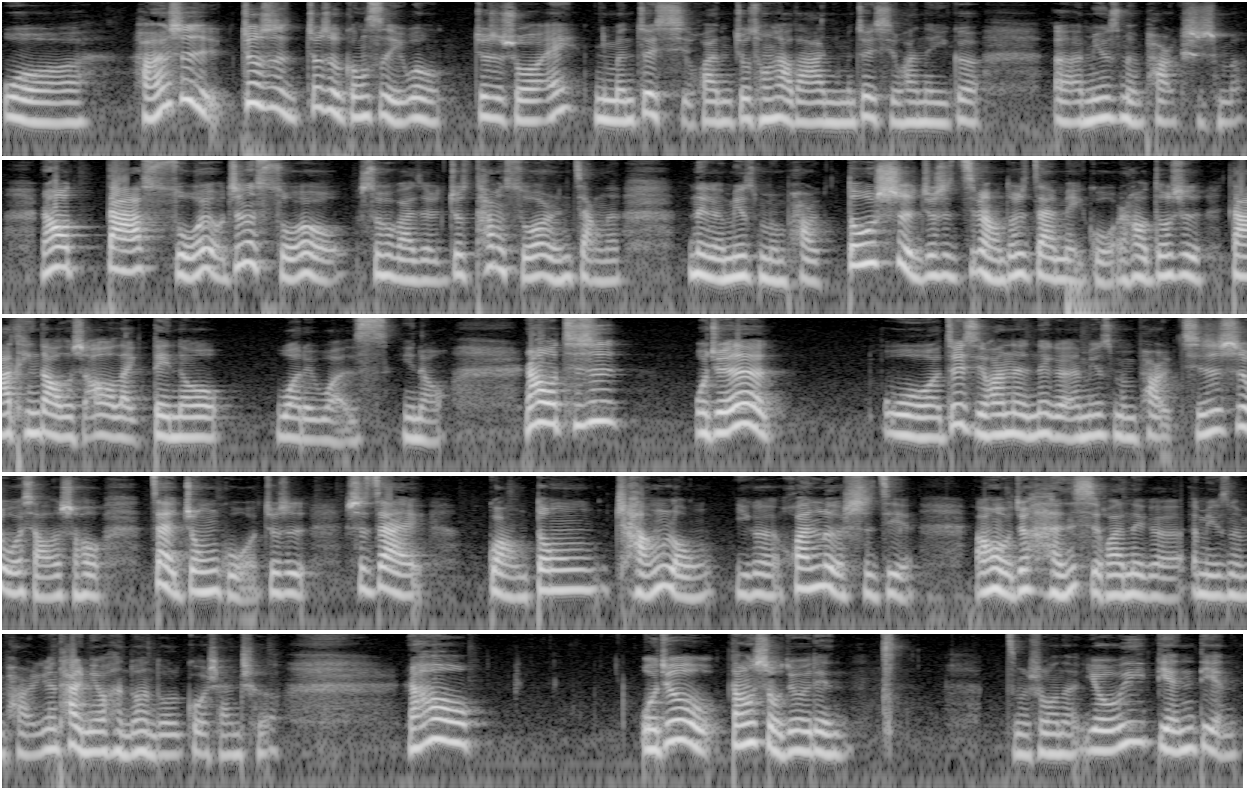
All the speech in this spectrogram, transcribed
我好像是就是就是公司里问，就是说，哎，你们最喜欢就从小到大你们最喜欢的一个呃 amusement park 是什么？然后大家所有真的所有 supervisor 就是他们所有人讲的那个 amusement park 都是就是基本上都是在美国，然后都是大家听到的是哦，like they know what it was，you know。然后其实我觉得。我最喜欢的那个 amusement park，其实是我小的时候在中国，就是是在广东长隆一个欢乐世界，然后我就很喜欢那个 amusement park，因为它里面有很多很多的过山车，然后我就当时我就有点怎么说呢，有一点点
